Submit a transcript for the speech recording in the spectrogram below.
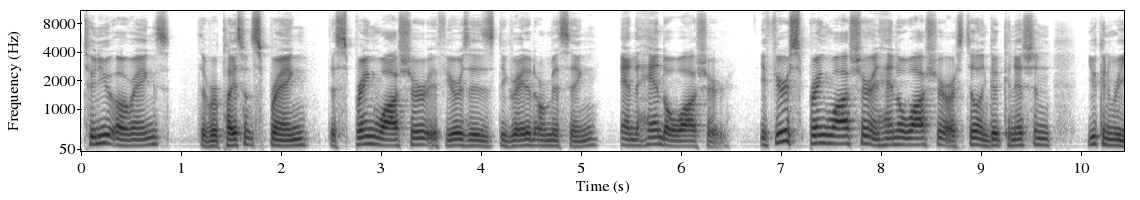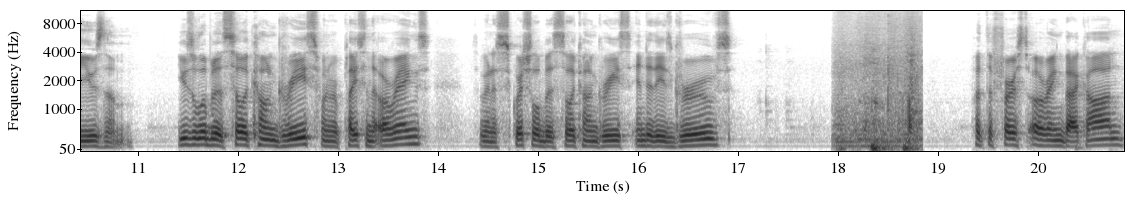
two new O-rings, the replacement spring, the spring washer if yours is degraded or missing, and the handle washer. If your spring washer and handle washer are still in good condition, you can reuse them use a little bit of silicone grease when replacing the O-rings. So we're going to squish a little bit of silicone grease into these grooves. Put the first O-ring back on.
